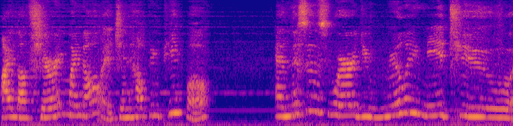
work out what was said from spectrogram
I love sharing my knowledge and helping people. And this is where you really need to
